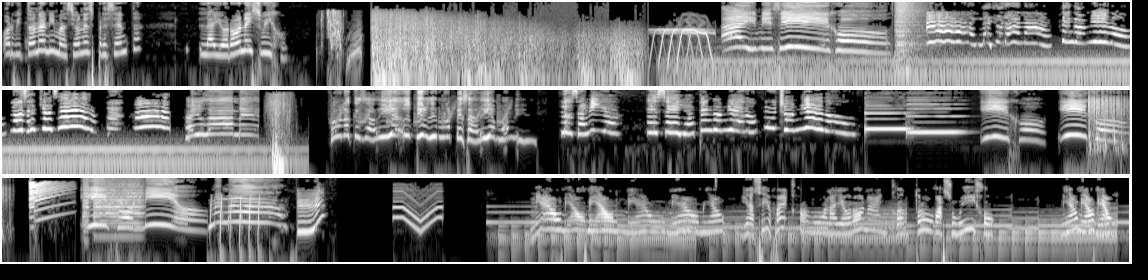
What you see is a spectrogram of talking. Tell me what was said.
Orbitón Animaciones presenta La Llorona y su hijo. ¡Ay, mis hijos! ¡Ah! ¡La Llorona! ¡Tengo miedo! ¡No sé qué hacer! ¡Ah! ¡Ayúdame! Fue una quesadilla. Decir una pesadilla, mami. ¡Lo sabía! ¡Es ella! ¡Tengo ¡Hijo! ¡Hijo! ¡Hijo mío! ¡Mamá! Miau, miau, miau, miau, miau, miau. Y así fue como la llorona encontró a su hijo. Miau, miau, miau.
